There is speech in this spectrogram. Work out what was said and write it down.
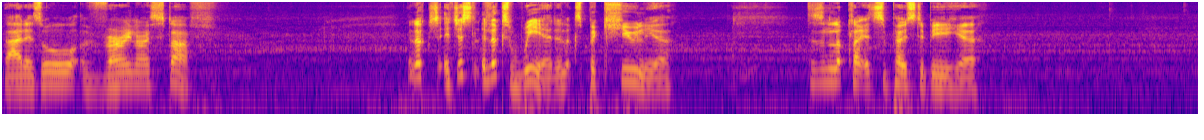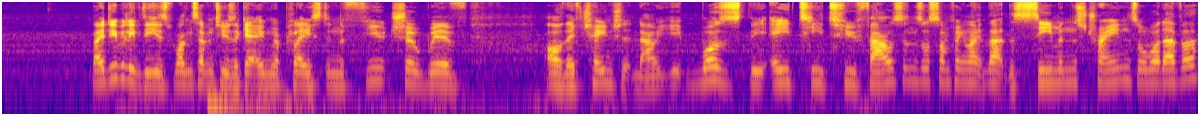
That is all very nice stuff. It looks it just it looks weird, it looks peculiar. Doesn't look like it's supposed to be here. But I do believe these 172s are getting replaced in the future with Oh, they've changed it now. It was the AT2000s or something like that, the Siemens trains or whatever.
